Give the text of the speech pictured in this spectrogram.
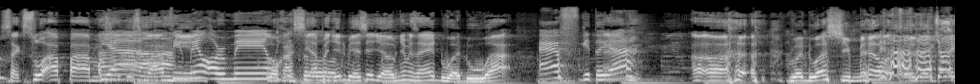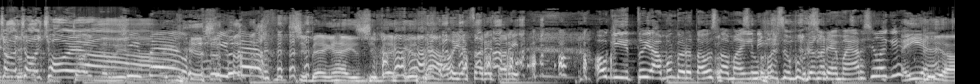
Seks lu apa? Maksud Ya, jenis kelamin. female or male Lokasi gitu. apa? Jadi biasanya jawabnya misalnya dua-dua. F gitu ya. eh, eh, dua-dua shemale. Coy, coy, coy, coy, ya. Shibel, Shibel. Shebang hai, gitu. oh ya sorry sorry. Oh gitu ya ampun baru tahu selama ini Sumpah, sumpah, udah gak ada MIRC lagi. Iya. Iya.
